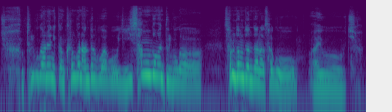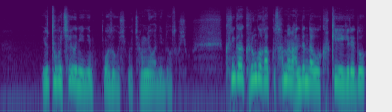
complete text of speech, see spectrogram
참 들고 가려니까 그런 건 안 들고 가고 이상한 것만 들고 가. 삼성전자나 사고. 아이고 참. 유튜브 최은희님 어서 오시고 장명환님도 어서 오시고. 그러니까 그런 거 갖고 사면 안 된다고 그렇게 얘기를 해도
